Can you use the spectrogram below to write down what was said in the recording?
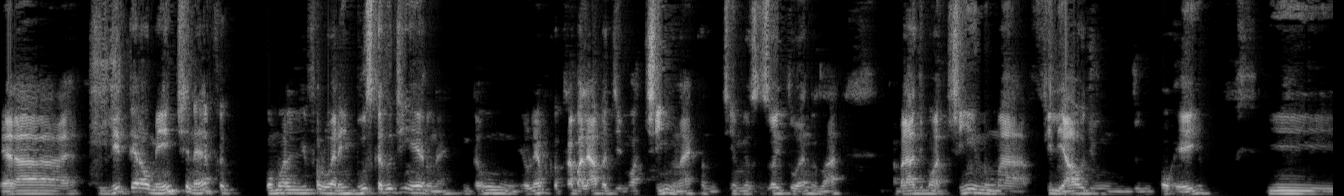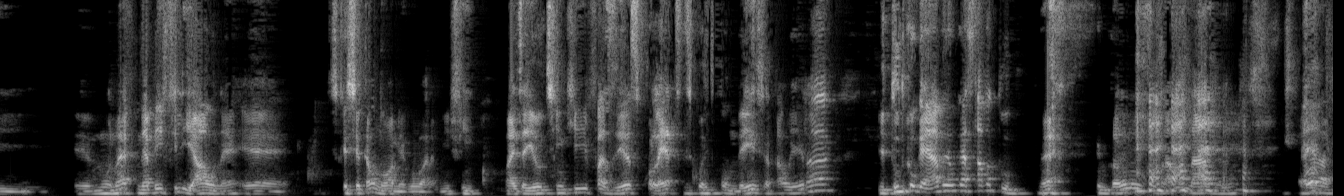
Era literalmente, né? Foi como ele falou, era em busca do dinheiro, né? Então, eu lembro que eu trabalhava de motinho, né? Quando tinha meus 18 anos lá, trabalhava de motinho numa filial de um, de um correio e é, não é, não é bem filial, né? É, esqueci até o nome agora, enfim. Mas aí eu tinha que fazer as coletas de correspondência e tal, e era e tudo que eu ganhava eu gastava tudo, né? Então não sobrava nada, né? Era,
